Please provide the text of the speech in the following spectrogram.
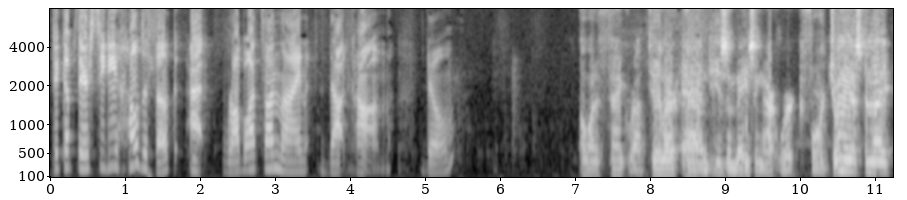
Pick up their CD Huldefelk at robwattsonline.com. Dome? I want to thank Rob Taylor and his amazing artwork for joining us tonight.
